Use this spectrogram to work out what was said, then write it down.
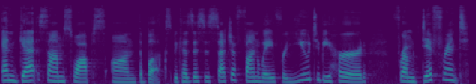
and get some swaps on the books because this is such a fun way for you to be heard from different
